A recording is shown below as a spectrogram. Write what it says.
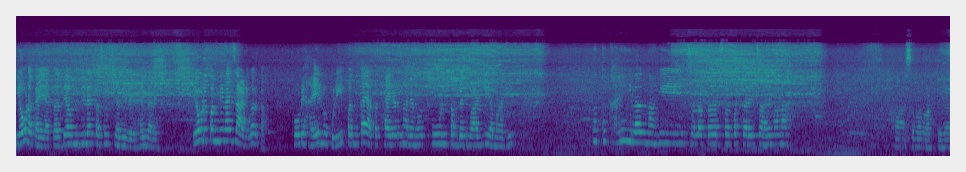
एवढं काही आता देवाने दिलंय तसंच शरीर आहे है का नाही? एवढी पण मी नाही जाडी बरं का. थोडी आहे लुकडी पण काय आता थायरॉइड झाल्यामुळे थोडी तब्येत वाढली आहे माझी. आता काही इलाज नाही. चला तर स्वयंपाक करायचा आहे मला. हा असं बरं वाटतं जरा.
